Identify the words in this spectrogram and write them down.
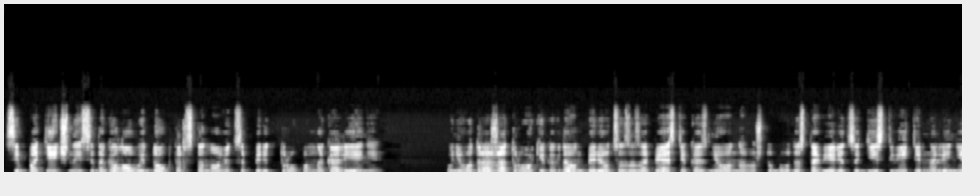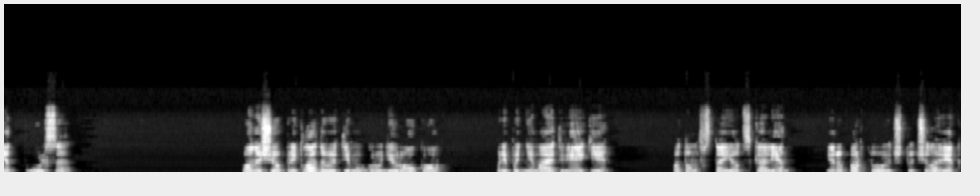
Симпатичный седоголовый доктор становится перед трупом на колени. У него дрожат руки, когда он берется за запястье казненного, чтобы удостовериться, действительно ли нет пульса. Он еще прикладывает ему к груди руку, приподнимает веки, потом встает с колен и рапортует, что человек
